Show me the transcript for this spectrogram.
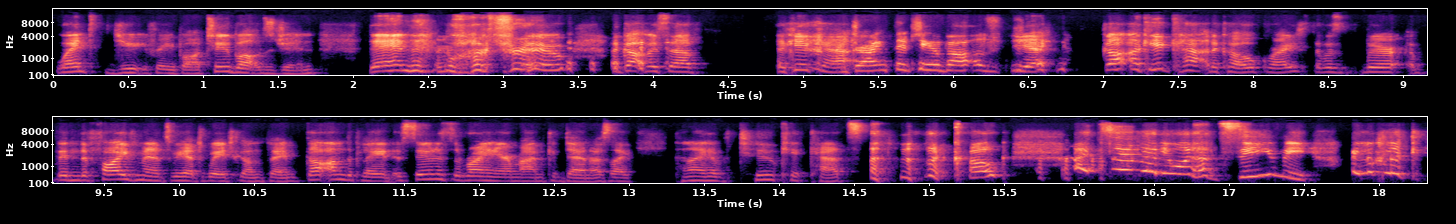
went duty free, bought two bottles of gin, then walked through. I got myself a Kit Kat. Drank the two bottles. Yeah, got a Kit Kat and a Coke, right? There was we are in the five minutes we had to wait to get on the plane. Got on the plane. As soon as the Ryanair man came down, I was like, Can I have two Kit Kats and another Coke? I'd say if anyone had seen me, I look like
